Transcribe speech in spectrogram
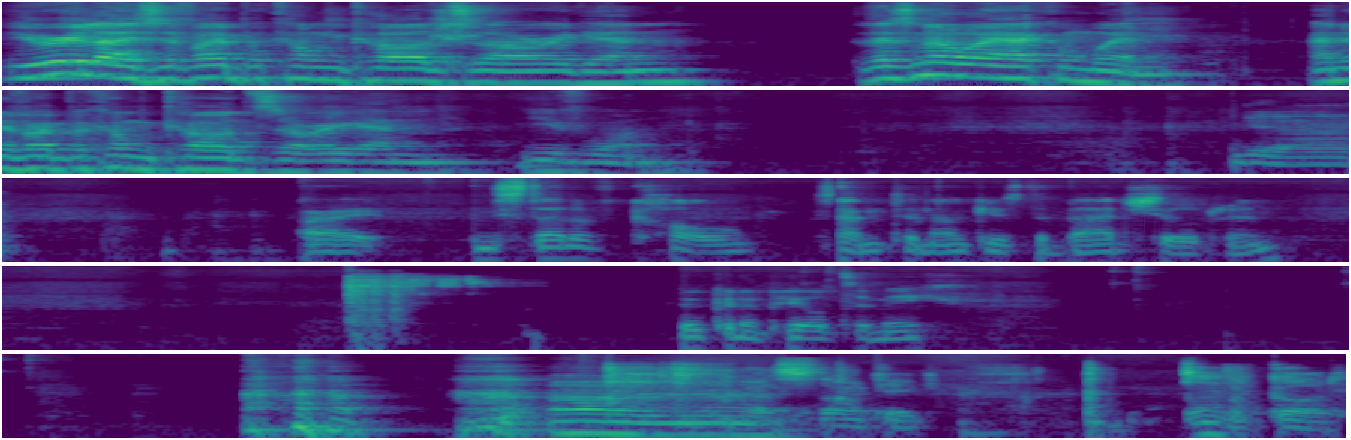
You realise if I become card czar again, there's no way I can win. And if I become card czar again, you've won. Yeah. Alright. Instead of coal, Santa now gives the bad children. Who can appeal to me? oh no. That's star cake. Oh my god.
